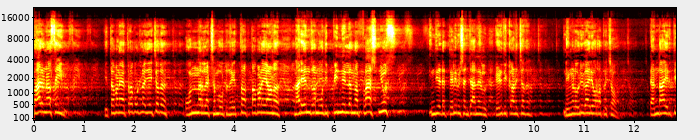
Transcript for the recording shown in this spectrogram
വാരണാസിയിൽ. ഇത്തവണ എത്ര വോട്ടിനാണ് ജയിച്ചത്? ഒന്നര ലക്ഷം വോട്ടിന്. എത്ര തവണയാണ് നരേന്ദ്രമോദി പിന്നില്ലെന്ന ഫ്ലാഷ് ന്യൂസ് ഇന്ത്യയുടെ ടെലിവിഷൻ ചാനലിൽ എഴുതി കാണിച്ചത്? നിങ്ങൾ ഒരു കാര്യം ഉറപ്പിച്ചോ? രണ്ടായിരത്തി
